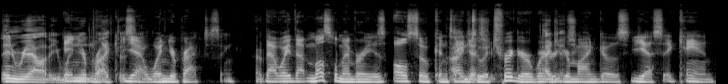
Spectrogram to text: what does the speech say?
in reality when in, you're like, practicing? yeah, when you're practicing. Okay. That way, that muscle memory is also contained get to a you. trigger where your you. mind goes, "Yes, it can,"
